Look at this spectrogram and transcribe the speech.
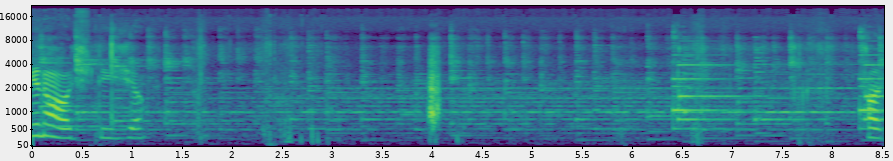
Yine ağaç diyeceğim. Ağaç.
